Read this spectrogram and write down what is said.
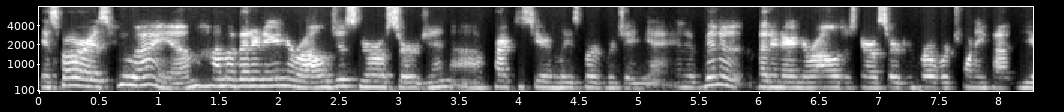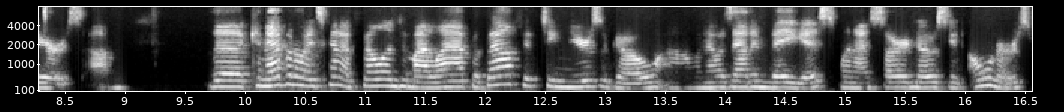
As far as who I am, I'm a veterinary neurologist, neurosurgeon, uh, practice here in Leesburg, Virginia, and I've been a veterinary neurologist, neurosurgeon for over 25 years. Um, the cannabinoids kind of fell into my lap about 15 years ago uh, when I was out in Vegas when I started noticing owners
